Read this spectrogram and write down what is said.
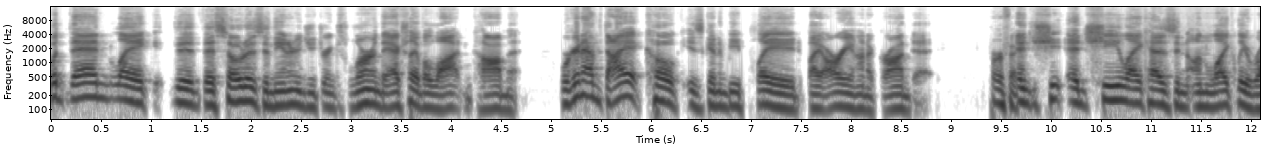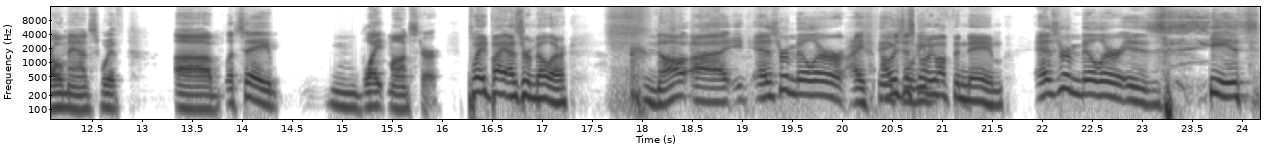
but then like the the sodas and the energy drinks learn they actually have a lot in common we're gonna have diet coke is gonna be played by ariana grande Perfect. and she and she like has an unlikely romance with uh let's say white monster Played by Ezra Miller. no uh ezra miller i think I was just will be- going off the name. Ezra Miller is he is,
